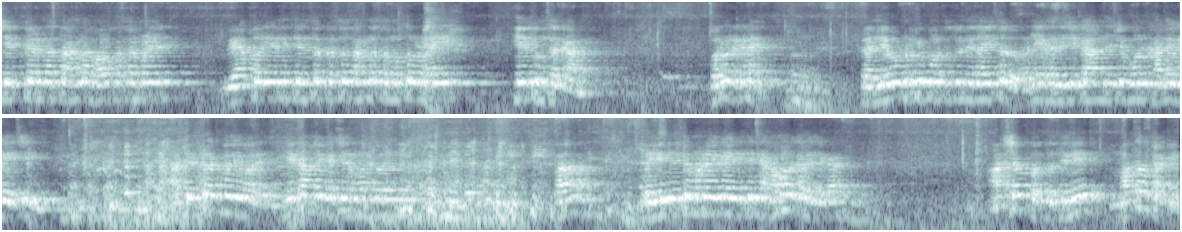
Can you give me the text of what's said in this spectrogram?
शेतकऱ्यांना चांगला भाव कसा मिळेल व्यापारी आणि त्यांचं कसं चांगलं समतोल राहील हे तुमचं काम आहे. बरोबर आहे का नाही? का निवडणुकीपुरतं तुम्ही जायचं? आणि एखादी जे काम त्याचे बोन खाली घ्यायची. आणि ते ट्रकमध्ये भरायची. हे काम आहे का चेअरमन हा? हे नेते मंडळी काय? त्याने हवाल करायचे का? अशा पद्धतीने मतासाठी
